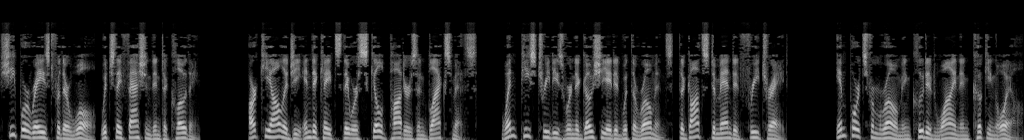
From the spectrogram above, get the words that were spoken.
Sheep were raised for their wool, which they fashioned into clothing. Archaeology indicates they were skilled potters and blacksmiths. When peace treaties were negotiated with the Romans, the Goths demanded free trade. Imports from Rome included wine and cooking oil.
